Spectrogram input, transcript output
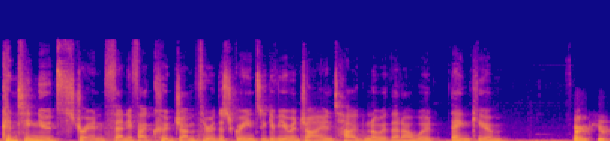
continued strength. And if I could jump through the screen to give you a giant hug, know that I would. Thank you. Thank you.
